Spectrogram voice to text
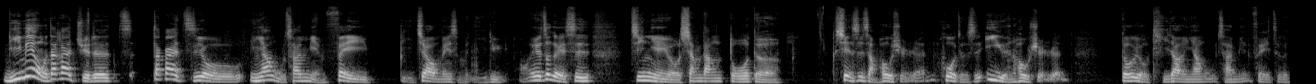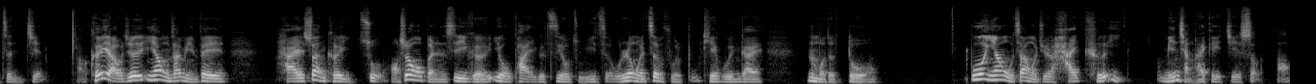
里面我大概觉得，大概只有营养午餐免费比较没什么疑虑啊，因为这个也是今年有相当多的县市长候选人或者是议员候选人都有提到营养午餐免费这个政见啊。可以啊，我觉得营养午餐免费。还算可以做啊，虽然我本人是一个右派，一个自由主义者，我认为政府的补贴不应该那么的多。不过营养午餐我觉得还可以，勉强还可以接受啊。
